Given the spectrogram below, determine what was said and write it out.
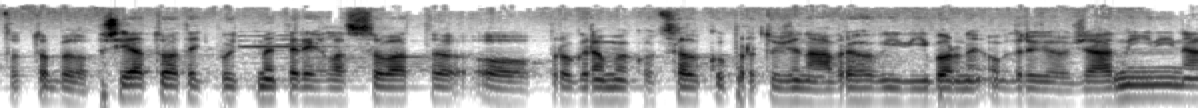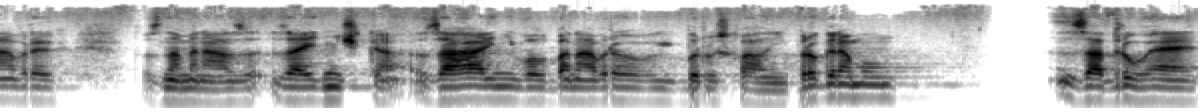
Toto bylo přijato a teď pojďme tedy hlasovat o programu jako celku, protože návrhový výbor neobdržel žádný jiný návrh. To znamená za jednička zahájení volba návrhového výboru schválení programu. Za druhé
